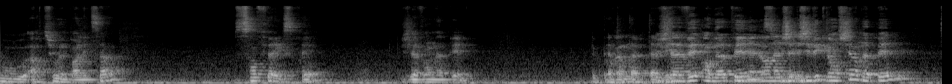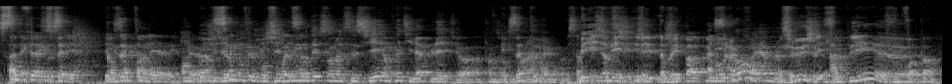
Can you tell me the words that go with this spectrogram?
où Arthur me parlait de ça, sans faire exprès, je l'avais en appel. Je l'avais en appel, j'ai j'ai déclenché un appel sans Avec faire l'associé. exprès. Exactement. avec, euh, j'ai j'ai démonté son associé et en fait il appelait, tu vois. Exactement. Mais, non, mais j'ai- j'ai Non, mais- j'ai pas appelé longtemps. incroyable. Je, je l'ai appelé. Je euh, crois pas.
